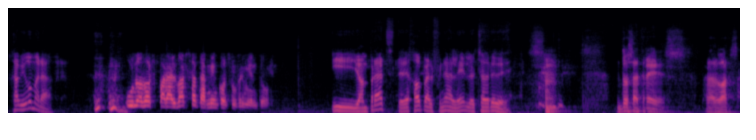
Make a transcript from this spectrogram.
Javi Gómara 1-2 para el Barça, también con sufrimiento. y Joan Prats, te he dejado para el final, ¿eh? lo he hecho adrede. 2 a 3 para el Barça.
